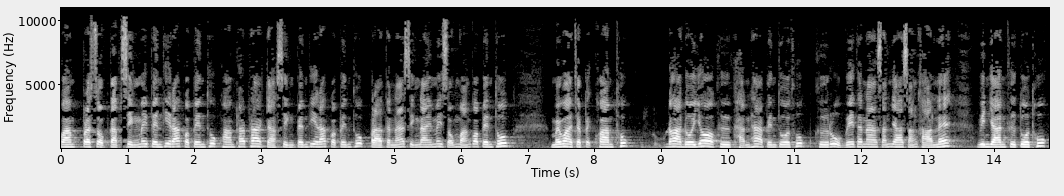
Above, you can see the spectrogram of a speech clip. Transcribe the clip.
ความประสบกับสิ่งไม่เป็นที่รักก็เป็นทุกความพลาดพลาดจากสิ่งเป็นที่รักก็เป็นทุกปรารถนาสิ่งใดไม่สมหวังก็เป็นทุกไม่ว่าจะเป็นความทุกข์ ด้าโดยย่อคือขันห้าเป็นตัวทุกข์คือรูปเวทนาสัญญาสังขารและวิญญาณคือตัวทุกข์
